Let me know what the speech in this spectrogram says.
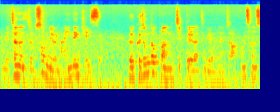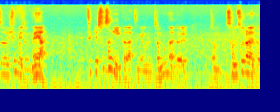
근데 저는 좀 수업료를 많이 낸 케이스. 그, 그 정도 방 집들 같은 경우는 조금 선수 흉내 좀 내야. 특히 수성이과 같은 경우는 전문가들 좀 선수라 해도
